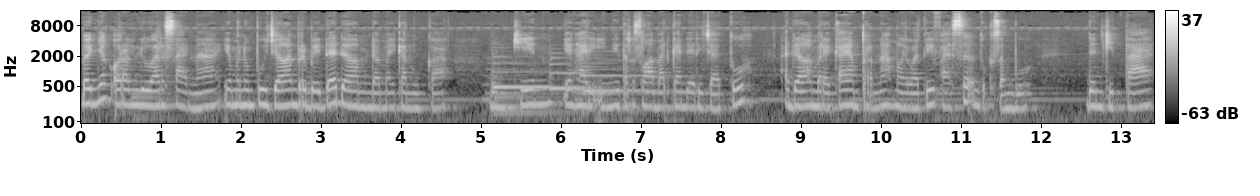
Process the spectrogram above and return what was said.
Banyak orang di luar sana yang menempuh jalan berbeda dalam mendamaikan luka. Mungkin yang hari ini terselamatkan dari jatuh adalah mereka yang pernah melewati fase untuk sembuh. Dan kita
